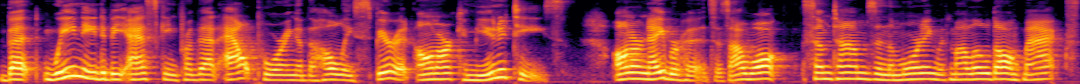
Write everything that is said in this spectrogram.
But we need to be asking for that outpouring of the Holy Spirit on our communities, on our neighborhoods. As I walk sometimes in the morning with my little dog Max,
